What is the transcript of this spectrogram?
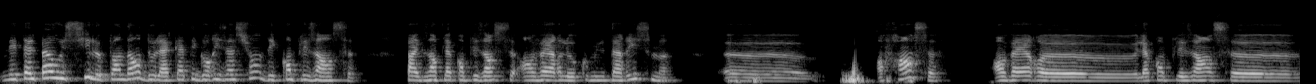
n'est-elle pas aussi le pendant de la catégorisation des complaisances? Par exemple, la complaisance envers le communautarisme euh, en France, envers euh, la complaisance euh,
